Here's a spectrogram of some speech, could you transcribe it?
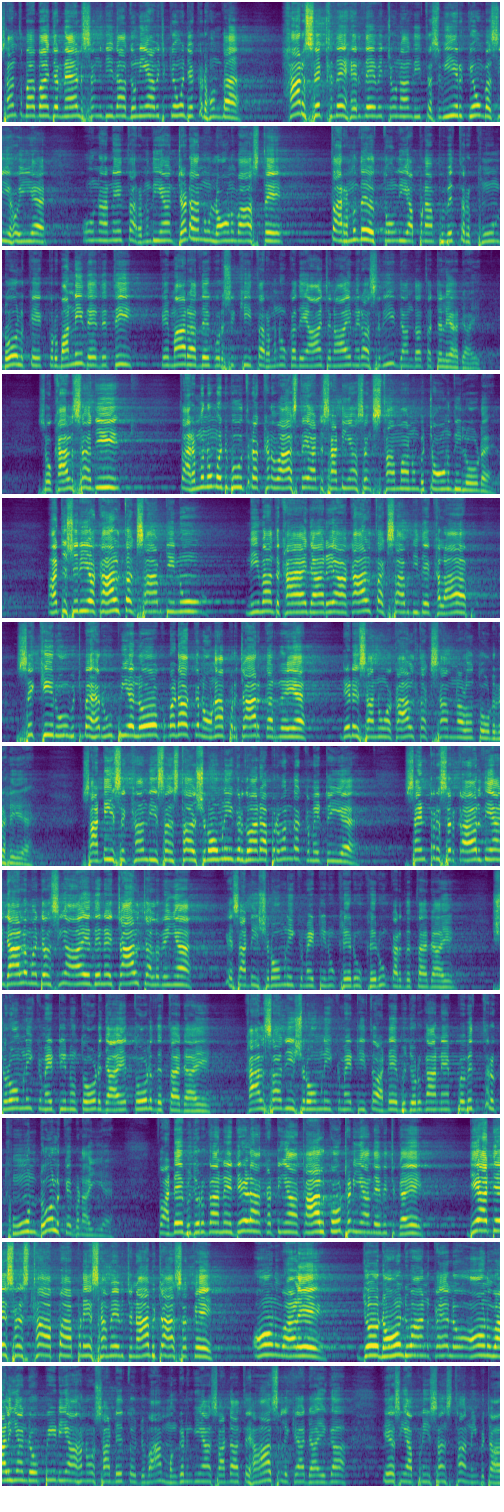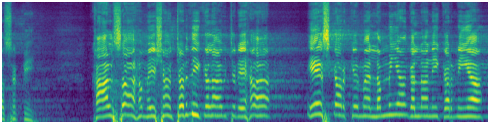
ਸੰਤ ਬਾਬਾ ਜਰਨੈਲ ਸਿੰਘ ਜੀ ਦਾ ਦੁਨੀਆ ਵਿੱਚ ਕਿਉਂ ਜ਼ਿਕਰ ਹੁੰਦਾ? ਹਰ ਸਿੱਖ ਦੇ ਹਿਰਦੇ ਵਿੱਚ ਉਹਨਾਂ ਦੀ ਤਸਵੀਰ ਕਿਉਂ ਵਸੀ ਹੋਈ ਹੈ? ਉਹਨਾਂ ਨੇ ਧਰਮ ਦੀਆਂ ਜੜ੍ਹਾਂ ਨੂੰ ਲਾਉਣ ਵਾਸਤੇ ਧਰਮ ਦੇ ਉੱਤੋਂ ਦੀ ਆਪਣਾ ਪਵਿੱਤਰ ਖੂਨ ਡੋਲ ਕੇ ਕੁਰਬਾਨੀ ਦੇ ਦਿੱਤੀ ਕਿ ਮਹਾਰਾਜ ਦੇ ਗੁਰਸਿੱਖੀ ਧਰਮ ਨੂੰ ਕਦੇ ਆਂਚ ਨਾ ਆਏ, ਮੇਰਾ ਸਰੀਰ ਜਾਂਦਾ ਤਾਂ ਚਲਿਆ ਜਾਏ। ਸੋ ਖਾਲਸਾ ਜੀ, ਧਰਮ ਨੂੰ ਮਜ਼ਬੂਤ ਰੱਖਣ ਵਾਸਤੇ ਅੱਜ ਸਾਡੀਆਂ ਸੰਸਥਾਵਾਂ ਨੂੰ ਬਚਾਉਣ ਦੀ ਲੋੜ ਹੈ। ਅੱਜ ਸ੍ਰੀ ਅਕਾਲ ਤਖਤ ਸਾਹਿਬ ਜੀ ਨੂੰ ਨੀਵਾਂ ਦਿਖਾਇਆ ਜਾ ਰਿਹਾ। ਅਕਾਲ ਤਖਤ ਸਾਹਿਬ ਜੀ ਦੇ ਖਿਲਾਫ ਸਿੱਖੀ ਰੂਪ ਵਿੱਚ ਬਹਿਰੂਪੀਏ ਲੋਕ ਬੜਾ ਘਨਾਉਣਾ ਪ੍ਰਚਾਰ ਕਰ ਰਹੇ ਹੈ, ਜਿਹੜੇ ਸਾਨੂੰ ਅਕਾਲ ਤਖਤ ਸਾਹਿਬ ਨਾਲੋਂ ਤੋੜ ਰਹੇ ਹੈ। ਸਾਡੀ ਸਿੱਖਾਂ ਦੀ ਸੰਸਥਾ ਸ਼੍ਰੋਮਣੀ ਗੁਰਦੁਆਰਾ ਪ੍ਰਬੰਧਕ ਕਮੇਟੀ ਹੈ। ਸੈਂਟਰ ਸਰਕਾਰ ਦੀਆਂ ਜ਼ਾਲਮ ਏਜੰਸੀਆਂ ਆਏ ਦਿਨ ਇਹ ਚਾਲ ਚੱਲ ਰਹੀਆਂ ਕਿ ਸਾਡੀ ਸ਼੍ਰੋਮਣੀ ਕਮੇਟੀ ਨੂੰ ਖੇਰੂ ਖੇਰੂ ਕਰ ਦਿੱਤਾ ਜਾਏ। ਸ਼੍ਰੋਮਣੀ ਕਮੇਟੀ ਨੂੰ ਤੋੜ ਜਾਏ, ਤੋੜ ਦਿੱਤਾ ਜਾਏ। ਖਾਲਸਾ ਜੀ, ਸ਼੍ਰੋਮਣੀ ਕਮੇਟੀ ਤੁਹਾਡੇ ਬਜ਼ੁਰਗਾਂ ਨੇ ਪਵਿੱਤਰ ਖੂਨ ਡੋਲ ਕੇ ਬਣਾਈ ਹੈ। ਤੁਹਾਡੇ ਬਜ਼ੁਰਗਾਂ ਨੇ ਜਿਹੜਾ ਕੱਟੀਆਂ ਕਾਲ ਕੋਠਣੀਆਂ ਦੇ ਵਿੱਚ ਗਏ। ਜੇ ਅੱਜ ਇਹ ਸੰਸਥਾ ਆਪਾਂ ਆਪਣੇ ਸਮੇਂ ਵਿੱਚ ਨਾ ਬਚਾ ਸਕੇ, ਆਉਣ ਵਾਲੇ ਜੋ ਨੌਜਵਾਨ ਕਹਿ ਲੋ ਆਉਣ ਵਾਲੀਆਂ ਜੋ ਪੀੜ੍ਹੀਆਂ ਹਨ, ਉਹ ਸਾਡੇ ਤੋਂ ਜਵਾਬ ਮੰਗਣਗੀਆਂ, ਸਾਡਾ ਇਤਿਹਾਸ ਲਿਖਿਆ ਜਾਏਗਾ। ਕਿ ਅਸੀਂ ਆਪਣੀ ਸੰਸਥਾ ਨਹੀਂ ਬਚਾ ਸਕੇ। ਖਾਲਸਾ ਹਮੇਸ਼ਾ ਚੜ੍ਹਦੀ ਕਲਾ ਵਿੱਚ ਰਿਹਾ। ਇਸ ਕਰਕੇ ਮੈਂ ਲੰਮੀਆਂ ਗੱਲਾਂ ਨਹੀਂ ਕਰਨੀਆਂ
